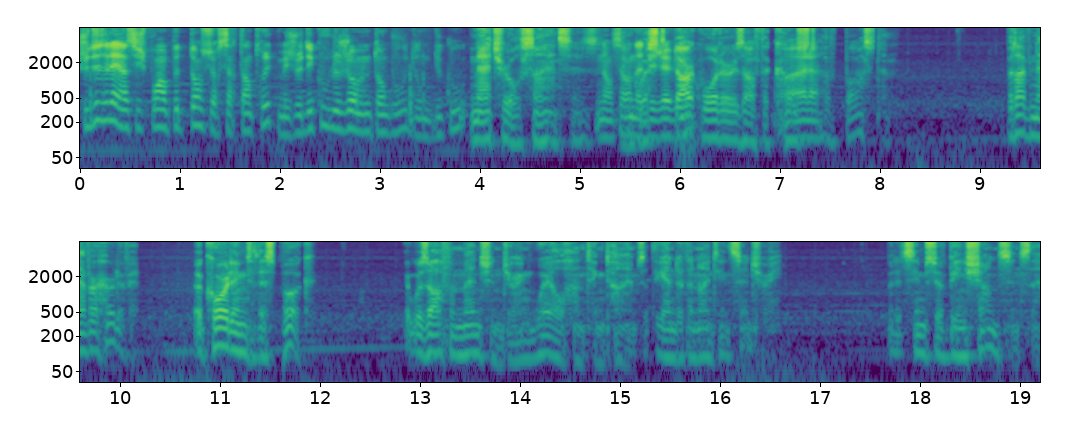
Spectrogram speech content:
Je suis désolé hein, si je prends un peu de temps sur certains trucs, mais je découvre le jeu en même temps que vous, donc du coup... Natural sciences. Non, ça on a déjà vu. Darkwater is off the coast Voilà. of Boston. But I've never heard of it. According to this book, it was often mentioned during whale hunting times at the end of the 19th century. But it seems to have been shunned since then.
